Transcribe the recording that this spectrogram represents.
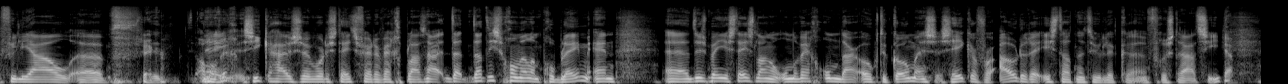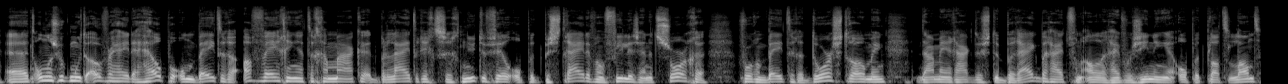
filiaal, pff, Zeker. Allemaal nee, weg. ziekenhuizen worden steeds verder weggeplaatst. Nou, dat, dat is gewoon wel een probleem. En eh, dus ben je steeds langer onderweg om daar ook te komen. En zeker voor ouderen is dat natuurlijk eh, een frustratie. Ja. Eh, het onderzoek moet overheden helpen om betere afwegingen te gaan maken. Het beleid richt zich nu te veel op het bestrijden van files en het zorgen voor een betere doorstroming. Daarmee raakt dus de bereikbaarheid van allerlei voorzieningen op het platteland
